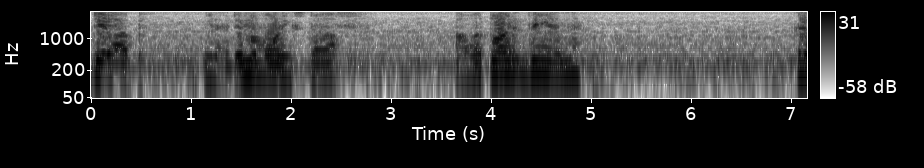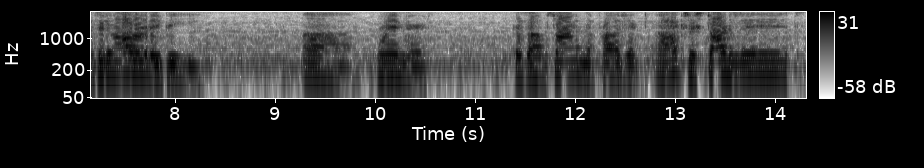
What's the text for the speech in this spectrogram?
get up, you know, do my morning stuff. I'll upload it then because it'll already be uh, rendered because I'm starting the project. I actually started it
